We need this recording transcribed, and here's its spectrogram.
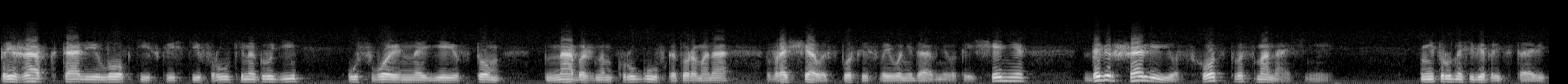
прижав к талии локти и скрестив руки на груди, усвоенная ею в том набожном кругу, в котором она вращалась после своего недавнего крещения, довершали ее сходство с монахиней. Нетрудно себе представить,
